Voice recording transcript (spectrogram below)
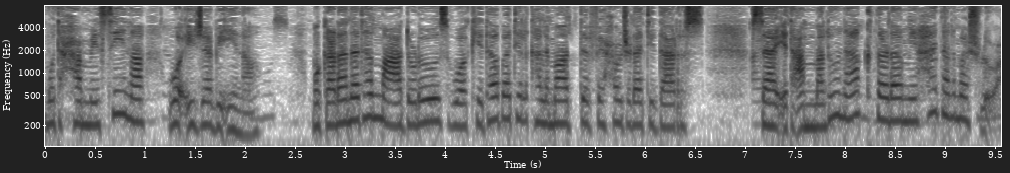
متحمسين وإيجابيين. مقارنة مع دروس وكتابة الكلمات في حجرة درس سيتعملون أكثر من هذا المشروع.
